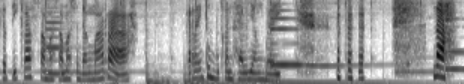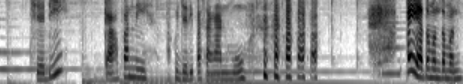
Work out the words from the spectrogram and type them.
ketika sama-sama sedang marah, karena itu bukan hal yang baik. nah, jadi kapan nih aku jadi pasanganmu? eh ya teman-teman,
